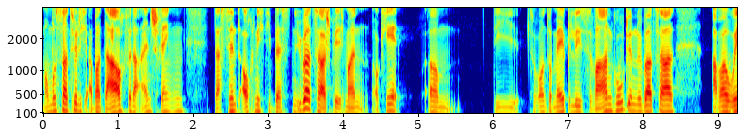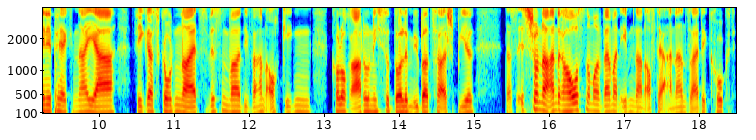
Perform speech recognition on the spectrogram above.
Man muss natürlich aber da auch wieder einschränken, das sind auch nicht die besten Überzahlspiele. Ich meine, okay, ähm, die Toronto Maple Leafs waren gut in Überzahl, aber Winnipeg, naja, Vegas Golden Knights, wissen wir, die waren auch gegen Colorado nicht so doll im Überzahlspiel. Das ist schon eine andere Hausnummer. Und wenn man eben dann auf der anderen Seite guckt,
